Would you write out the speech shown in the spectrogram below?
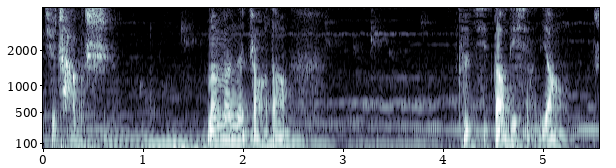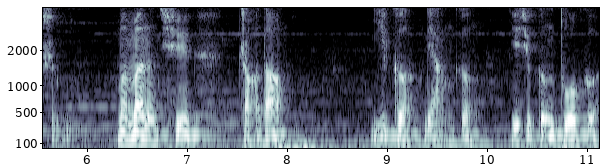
去尝试，慢慢的找到自己到底想要什么，慢慢的去找到一个、两个，也许更多个，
